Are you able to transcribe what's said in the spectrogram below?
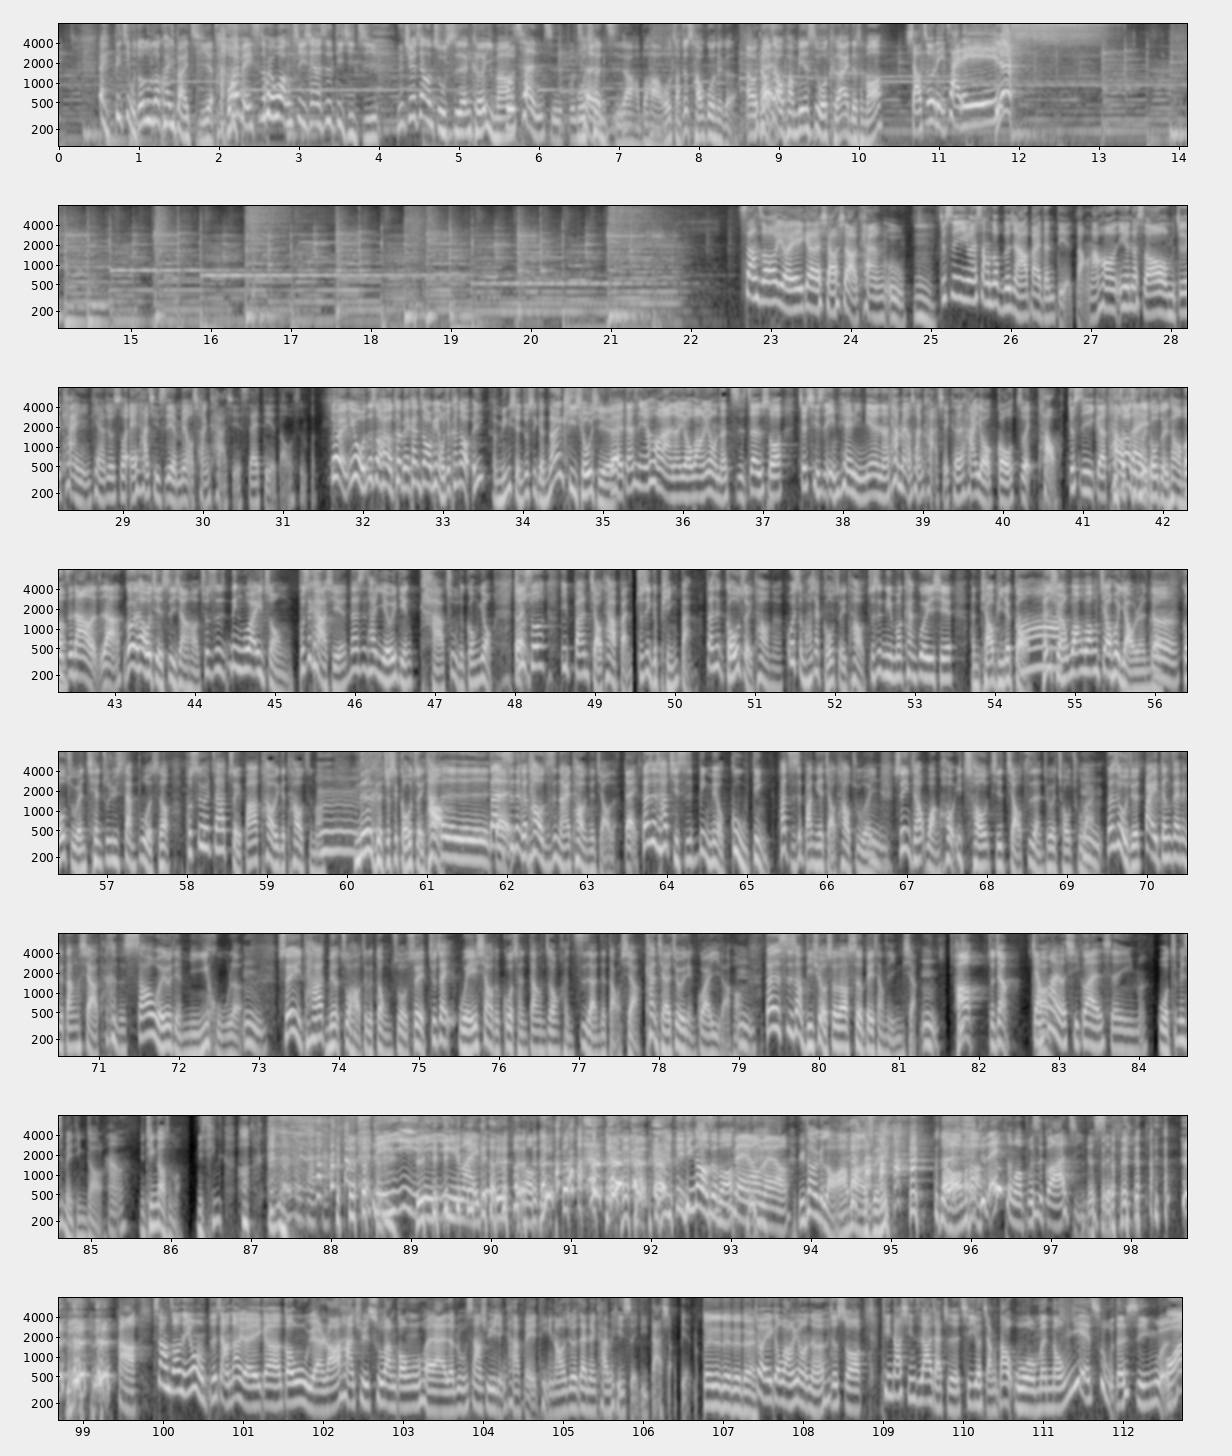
哎，毕竟我都录到快一百集了，我还每一次都会忘记现在是第几集。你觉得这样的主持人可以吗？不称职，不不称职啊，好不好？我早就超过那个了。然后在我旁边是我可爱的什么？小助理彩铃，Yes。上周有一个小小刊物，嗯，就是因为上周不是讲到拜登跌倒，然后因为那时候我们就是看影片，就是说，哎、欸，他其实也没有穿卡鞋，是在跌倒什么？对，因为我那时候还有特别看照片，我就看到，哎、欸，很明显就是一个 Nike 球鞋。对，但是因为后来呢，有网友呢指证说，就其实影片里面呢，他没有穿卡鞋，可是他有狗嘴套，就是一个套在。你知道什么是狗嘴套吗？我知道，我知道。狗嘴套我解释一下哈，就是另外一种不是卡鞋，但是它有一点卡住的功用。就是说，一般脚踏板就是一个平板，但是狗嘴套呢，为什么它叫狗嘴套？就是你有没有看过一些？很调皮的狗，哦、很喜欢汪汪叫或咬人的、嗯、狗主人牵出去散步的时候，不是会在它嘴巴套一个套子吗？嗯、那个就是狗嘴套。啊、对对对对，但是那个套子是拿来套你的脚的。对，但是它其实并没有固定，它只是把你的脚套住而已。嗯、所以你只要往后一抽，其实脚自然就会抽出来。嗯、但是我觉得拜登在那个当下，他可能稍微有点迷糊了。嗯，所以他没有做好这个动作，所以就在微笑的过程当中，很自然的倒下，看起来就有点怪异了哈。嗯、但是事实上的确有受到设备上的影响。嗯，好，就这样。讲话有奇怪的声音吗？我这边是没听到了。好，你听到什么？你听啊，灵异灵异麦克风，你听到什么？没有没有，你听到一个老阿爸的声音，老阿爸就是哎、欸，怎么不是瓜吉的声音？好，上周呢，因为我们不是讲到有一个公务员，然后他去出完公务回来的路上去一间咖啡厅，然后就在那咖啡厅随地大小便嘛。对对对对对，就有一个网友呢就说，听到新资料夹九十七又讲到我们农业处的新闻，哇，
